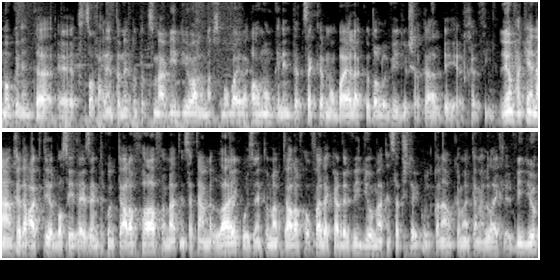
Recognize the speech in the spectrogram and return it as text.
ممكن أنت آه، تتصفح الإنترنت وأنت بتسمع فيديو على نفس موبايلك أو ممكن أنت تسكر موبايلك ويضل الفيديو شغال بالخلفية. اليوم حكينا عن خدعة كثير بسيطة إذا أنت كنت تعرفها فما تنسى تعمل like وإذا أنت ما بتعرفها وفادك هذا الفيديو ما تنسى تشترك بالقناة وكمان تعمل like للفيديو.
